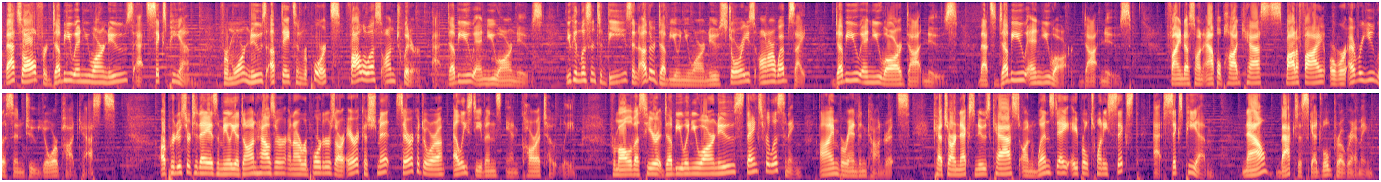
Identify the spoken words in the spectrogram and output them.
That's all for WNUR News at 6 p.m. For more news updates and reports, follow us on Twitter at WNUR News. You can listen to these and other WNUR news stories on our website, WNUR.news. That's WNUR.news. Find us on Apple Podcasts, Spotify, or wherever you listen to your podcasts. Our producer today is Amelia Donhauser, and our reporters are Erica Schmidt, Sarah Cadora, Ellie Stevens, and Cara Totley. From all of us here at WNUR News, thanks for listening. I'm Brandon Condritz. Catch our next newscast on Wednesday, April 26th at 6 p.m. Now, back to scheduled programming.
